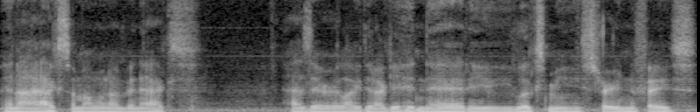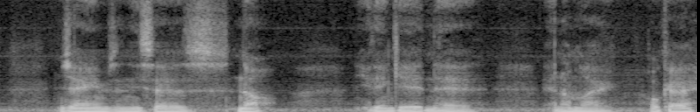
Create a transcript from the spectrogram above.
Then I asked him. I went up and asked, as they were like, "Did I get hit in the head?" He, he looks me straight in the face, James, and he says, "No, you didn't get hit in the head." And I'm like, "Okay."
